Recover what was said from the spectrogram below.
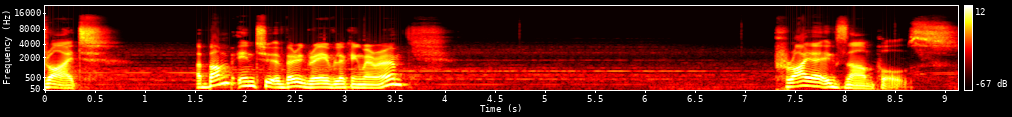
Right. A bump into a very grave looking mirror. Prior examples.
